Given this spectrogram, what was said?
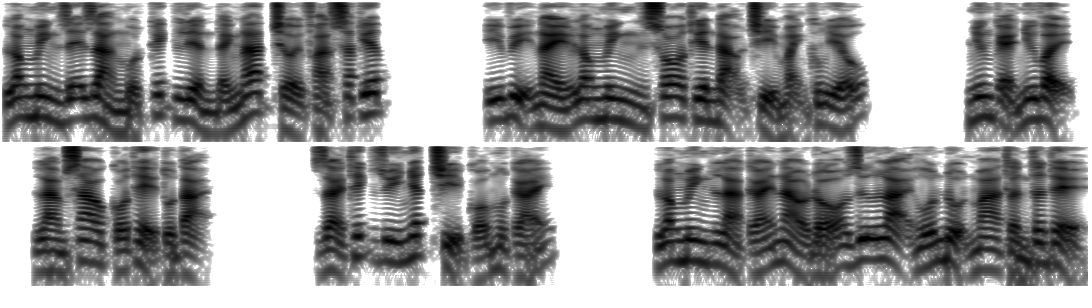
Long minh dễ dàng một kích liền đánh nát trời phạt sát kiếp. Ý vị này long minh so thiên đạo chỉ mạnh không yếu. Nhưng kẻ như vậy, làm sao có thể tồn tại? Giải thích duy nhất chỉ có một cái. Long minh là cái nào đó giữ lại hỗn độn ma thần thân thể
